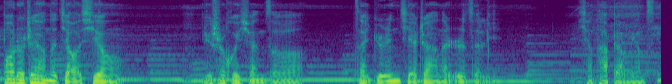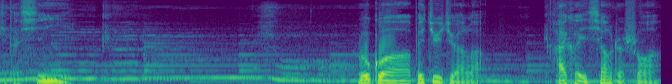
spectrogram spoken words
抱着这样的侥幸，于是会选择在愚人节这样的日子里，向他表明自己的心意。如果被拒绝了，还可以笑着说：“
